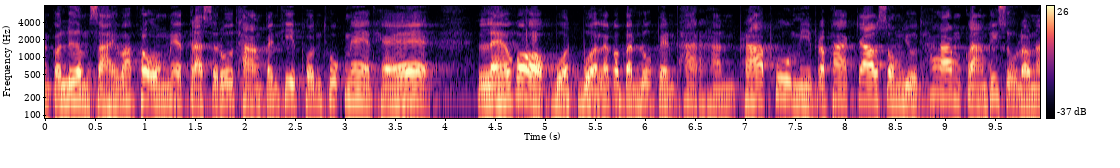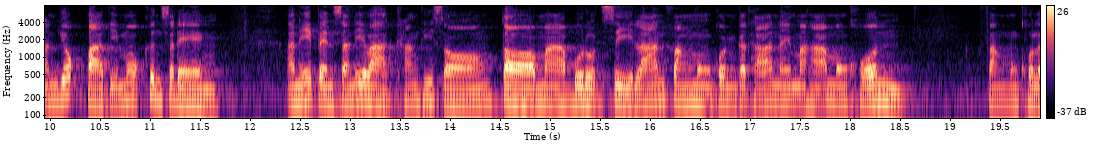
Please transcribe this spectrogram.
มันก็เลื่อมสายว่าพระองค์เนี่ยตรัสรู้ทางเป็นที่พ้นทุกข์แน่แท้ แล้วก็ออกบวชบวชแล้วก็บรรลุเป็นพระอรหันต์พระผู้มีพระภาคเจ้าทรงอยู่ท่ามกลางภิกษุเหล่านั้น ยกปาติโมกขึ้นแสดง อันนี้เป็นสันนิบาตครั้งที่สองต่อมาบุรุษสี่ล้านฟังมงคลกถาในมหามงคล ฟังมงคล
